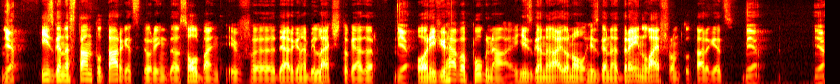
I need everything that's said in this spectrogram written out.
yeah, He's gonna stun two targets during the Soulbind if uh, they are gonna be latched together. yeah, Or if you have a Pugna, he's gonna, I don't know, he's gonna drain life from two targets. yeah, yeah.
